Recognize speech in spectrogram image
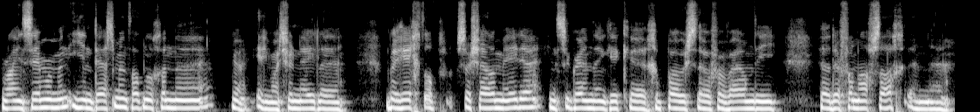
Ryan Zimmerman, Ian Desmond had nog een ja, emotionele bericht op sociale media, Instagram denk ik, gepost over waarom die er vanaf zag. En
